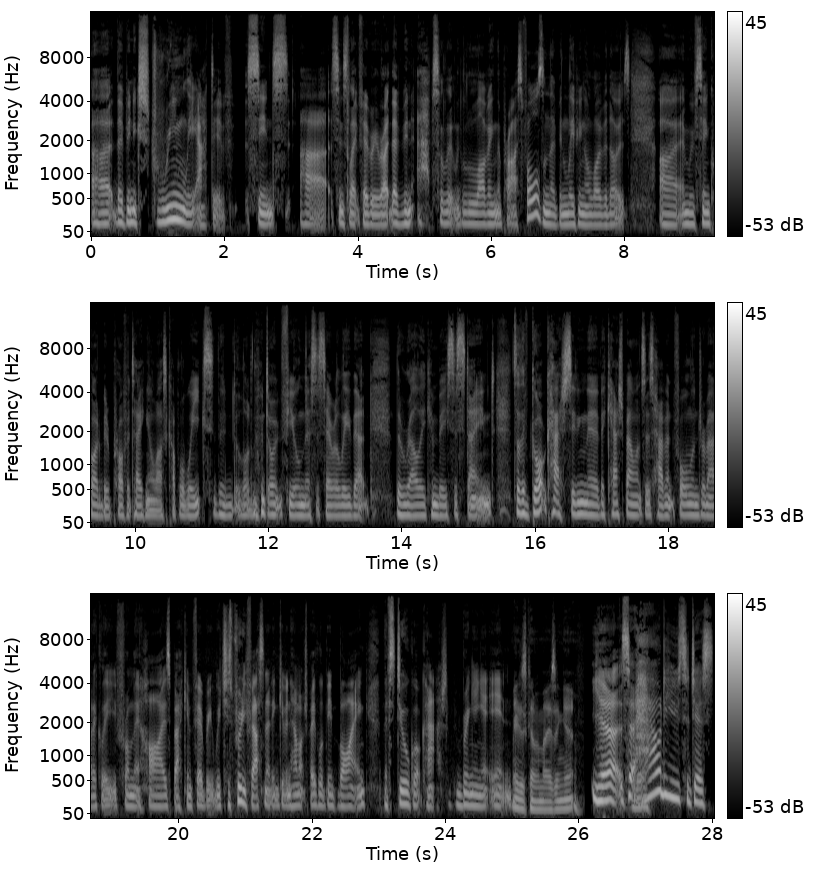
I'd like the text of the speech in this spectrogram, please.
Uh, they've been extremely active since uh, since late February, right? They've been absolutely loving the price falls, and they've been leaping all over those. Uh, and we've seen quite a bit of profit taking the last couple of weeks. A lot of them don't feel necessarily that the rally can be sustained. So they've got cash sitting there. The cash balances haven't fallen dramatically from their highs back in February, which is pretty fascinating given how much people have been buying. They've still got cash, bringing it in. It is kind of amazing, yeah. Yeah. So yeah. how do you suggest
